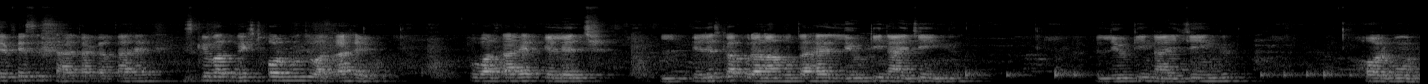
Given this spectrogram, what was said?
एफ़ सहायता करता है। इसके बाद नेक्स्ट हार्मोन जो आता है, वो आता है एल एच एल एच का पूरा नाम होता है ल्यूटिनाइजिंग ल्यूटिनाइजिंग हार्मोन।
